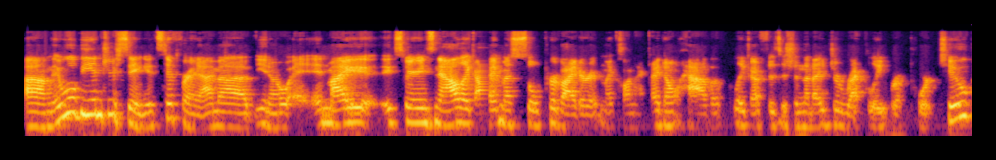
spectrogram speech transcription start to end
um, it will be interesting. It's different. I'm a, you know, in my experience now, like I'm a sole provider in my clinic. I don't have a, like a physician that I directly report to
